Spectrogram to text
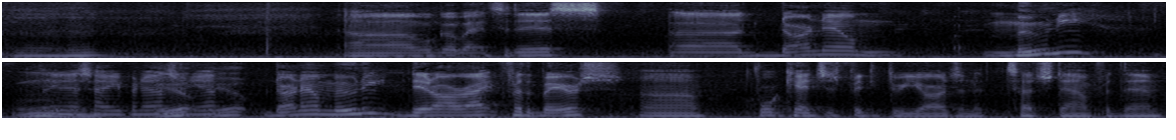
Mm-hmm. Uh, we'll go back to this. Uh, Darnell Mooney. I think that's how you pronounce yep, it. Yeah. Yep. Darnell Mooney did all right for the Bears. Uh, four catches, 53 yards, and a touchdown for them.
